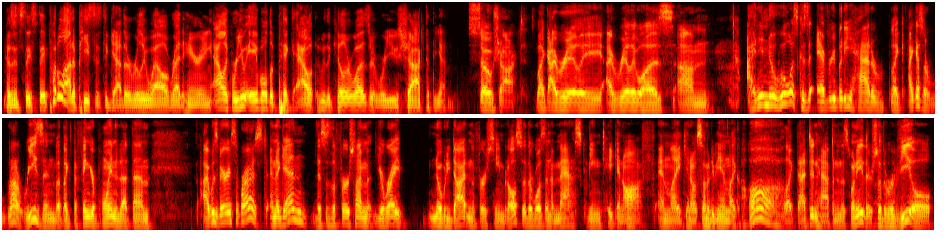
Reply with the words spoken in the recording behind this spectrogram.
because it's they they put a lot of pieces together really well. Red herring. Alec, were you able to pick out who the killer was, or were you shocked at the end? So shocked. Like I really, I really was. Um, I didn't know who it was because everybody had a like, I guess a not a reason, but like the finger pointed at them. I was very surprised. And again, this is the first time. You're right. Nobody died in the first scene, but also there wasn't a mask being taken off, and like you know somebody being like, "Oh, like that didn't happen in this one either." So the reveal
